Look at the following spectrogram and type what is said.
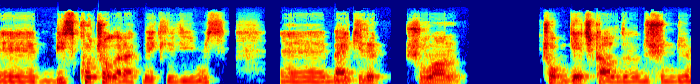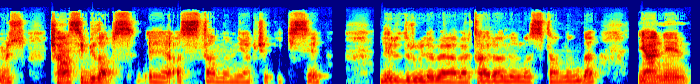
e, biz koç olarak beklediğimiz e, belki de şu an çok geç kaldığını düşündüğümüz Chauncey Billups e, asistanlığını yapacak ikisi. Larry Drew ile beraber Tyronn asistanlığında. Yani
